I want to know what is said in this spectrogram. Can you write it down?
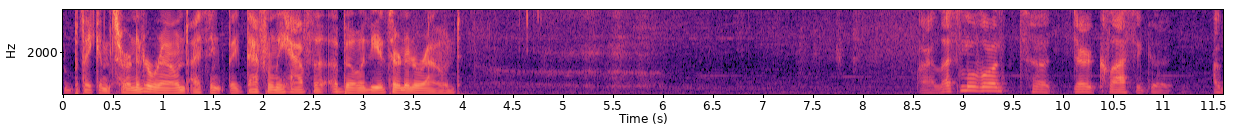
but they can turn it around. I think they definitely have the ability to turn it around. All right, let's move on to Der Klassiker. A, a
